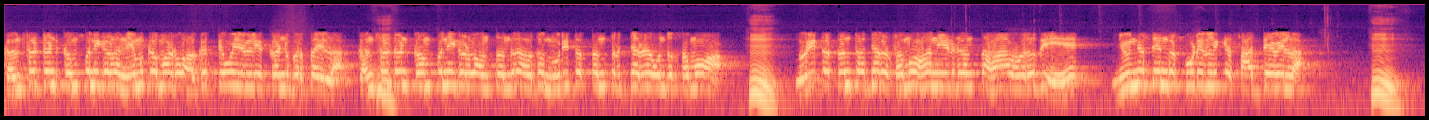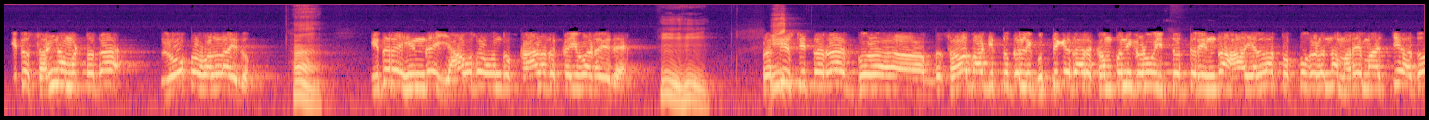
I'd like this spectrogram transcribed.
ಕನ್ಸಲ್ಟೆಂಟ್ ಕಂಪನಿಗಳ ನೇಮಕ ಮಾಡುವ ಅಗತ್ಯವೂ ಇಲ್ಲಿ ಕಂಡು ಬರ್ತಾ ಇಲ್ಲ. ಕನ್ಸಲ್ಟೆಂಟ್ ಕಂಪನಿಗಳು ಅಂತಂದ್ರೆ ಅದು ನುರಿತ ತಂತ್ರಜ್ಞರ ಒಂದು ಸಮೂಹ. ನುರಿತ ತಂತ್ರಜ್ಞರ ಸಮೂಹ ನೀಡಿದಂತಹ ವರದಿ ನ್ಯೂನ್ಯತೆಯಿಂದ ಕೂಡಿರ್ಲಿಕ್ಕೆ ಸಾಧ್ಯವಿಲ್ಲ. ಇದು ಸಣ್ಣ ಮಟ್ಟದ ಲೋಪವಲ್ಲ ಇದು. ಇದರ ಹಿಂದೆ ಯಾವುದೋ ಒಂದು ಕಾಣದ ಕೈವಾಡ ಇದೆ. ಪ್ರತಿಷ್ಠಿತರ ಸಹಭಾಗಿತ್ವದಲ್ಲಿ ಗುತ್ತಿಗೆದಾರ ಕಂಪನಿಗಳು ಇದ್ದದ್ದರಿಂದ ಆ ಎಲ್ಲ ತಪ್ಪುಗಳನ್ನ ಮರೆಮಾಚಿ ಅದು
